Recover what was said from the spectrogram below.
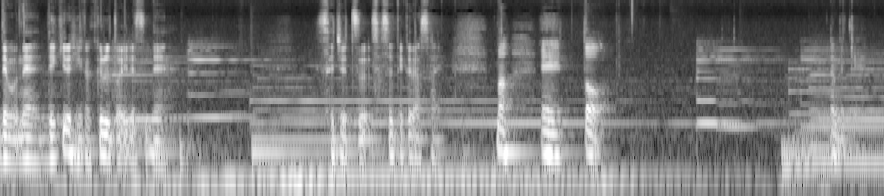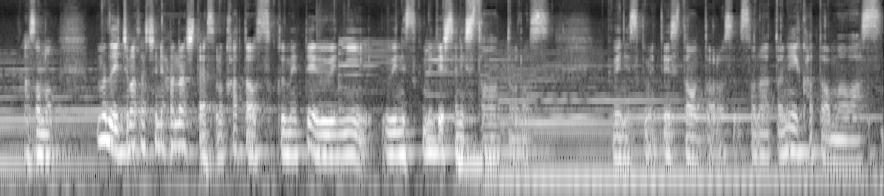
でもねできる日が来るといいですね。施術させてください。まあえー、っとなんだっけ。あそのまず一番最初に話したその肩をすくめて上に上にすくめて下にストーンと下ろす。上にすくめてストーンと下ろす。その後に肩を回す。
